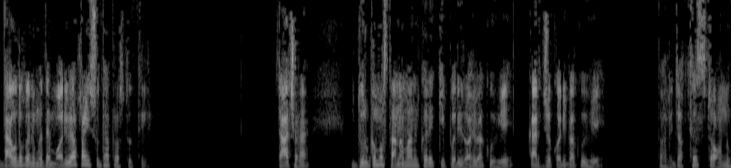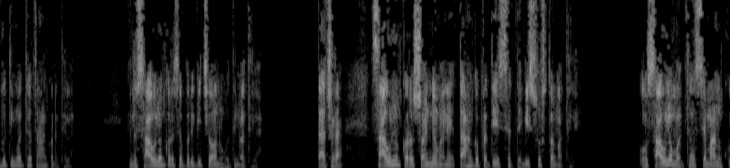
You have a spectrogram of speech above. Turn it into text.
ଦାଉଦଙ୍କ ନିମନ୍ତେ ମରିବା ପାଇଁ ସୁଦ୍ଧା ପ୍ରସ୍ତୁତ ଥିଲେ। ତାଛଡ଼ା ଦୁର୍ଗମ ସ୍ଥାନମାନଙ୍କରେ କିପରି ରହିବାକୁ ହୁଏ କାର୍ଯ୍ୟ କରିବାକୁ ହୁଏ ତାହେଲେ ଯଥେଷ୍ଟ ଅନୁଭୂତି ମଧ୍ୟ ତାହାଙ୍କର ଥିଲା। କିନ୍ତୁ ସାଉଲଙ୍କର ସେପରି କିଛି ଅନୁଭୂତି ନଥିଲା। ତାଛଡ଼ା ସାଉଲଙ୍କର ସୈନ୍ୟମାନେ ତାହାଙ୍କ ପ୍ରତି ସେତେ ବିଶ୍ୱସ୍ତ ନଥିଲେ ଓ ସାଉଲ ମଧ୍ୟ ସେମାନଙ୍କୁ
